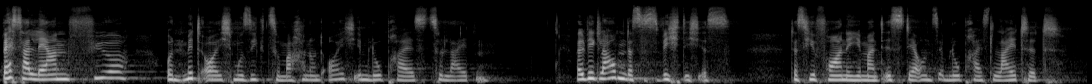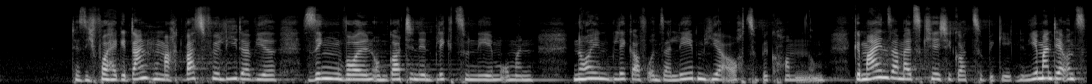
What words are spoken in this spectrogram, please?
besser lernen, für und mit euch Musik zu machen und euch im Lobpreis zu leiten. Weil wir glauben, dass es wichtig ist, dass hier vorne jemand ist, der uns im Lobpreis leitet, der sich vorher Gedanken macht, was für Lieder wir singen wollen, um Gott in den Blick zu nehmen, um einen neuen Blick auf unser Leben hier auch zu bekommen, um gemeinsam als Kirche Gott zu begegnen. Jemand, der uns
